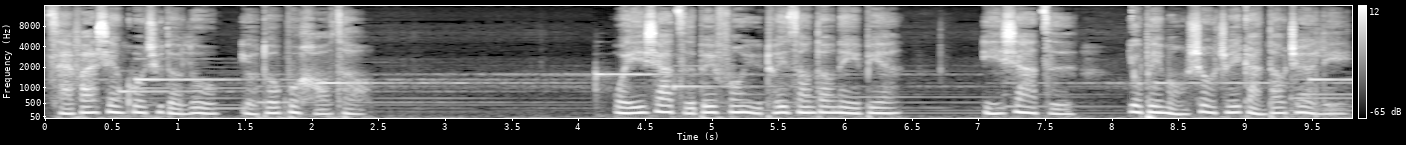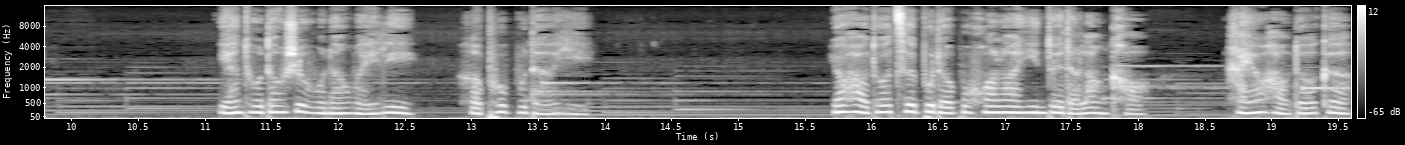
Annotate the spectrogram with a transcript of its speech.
才发现过去的路有多不好走。我一下子被风雨推搡到那边，一下子又被猛兽追赶到这里。沿途都是无能为力和迫不得已，有好多次不得不慌乱应对的浪口，还有好多个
